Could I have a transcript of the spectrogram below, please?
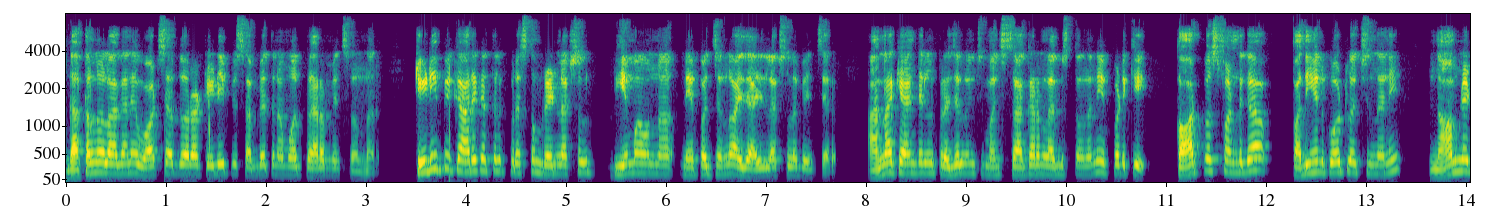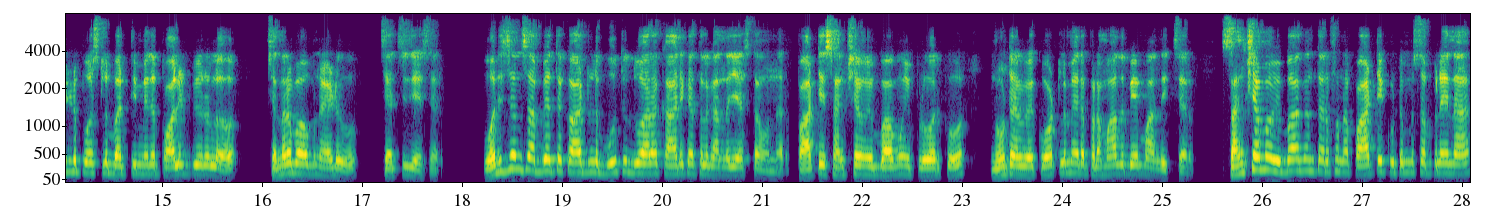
గతంలో లాగానే వాట్సాప్ ద్వారా టీడీపీ సభ్యత నమోదు ప్రారంభించనున్నారు. టీడీపీ కార్యకర్తలకు ప్రస్తుతం రెండు లక్షలు బీమా ఉన్న నేపథ్యంలో ఐదు ఐదు లక్షలు పెంచారు. అన్నా క్యాంటీన్లు ప్రజల నుంచి మంచి సహకారం లభిస్తోందని ఇప్పటికీ కార్పస్ ఫండ్గా పదిహేను కోట్లు వచ్చిందని నామినేటెడ్ పోస్టుల భర్తీ మీద పాలిట్ బ్యూరోలో చంద్రబాబు నాయుడు చర్చ చేశారు. ఒరిజినల్ సభ్యత కార్డుల బూత్ ద్వారా కార్యకర్తలకు అందజేస్తా ఉన్నారు. పార్టీ సంక్షేమ విభాగం ఇప్పటి వరకు నూట ఇరవై కోట్ల మేర ప్రమాద బీమా అందించారు. సంక్షేమ విభాగం తరఫున పార్టీ కుటుంబ సభ్యులైన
